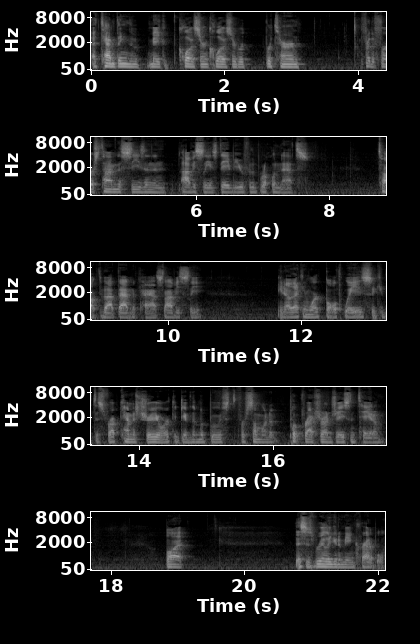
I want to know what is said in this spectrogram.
attempting to make a closer and closer re- return for the first time this season, and obviously his debut for the Brooklyn Nets. Talked about that in the past. Obviously, You know, that can work both ways. It could disrupt chemistry or it could give them a boost for someone to put pressure on Jayson Tatum. But this is really going to be incredible.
